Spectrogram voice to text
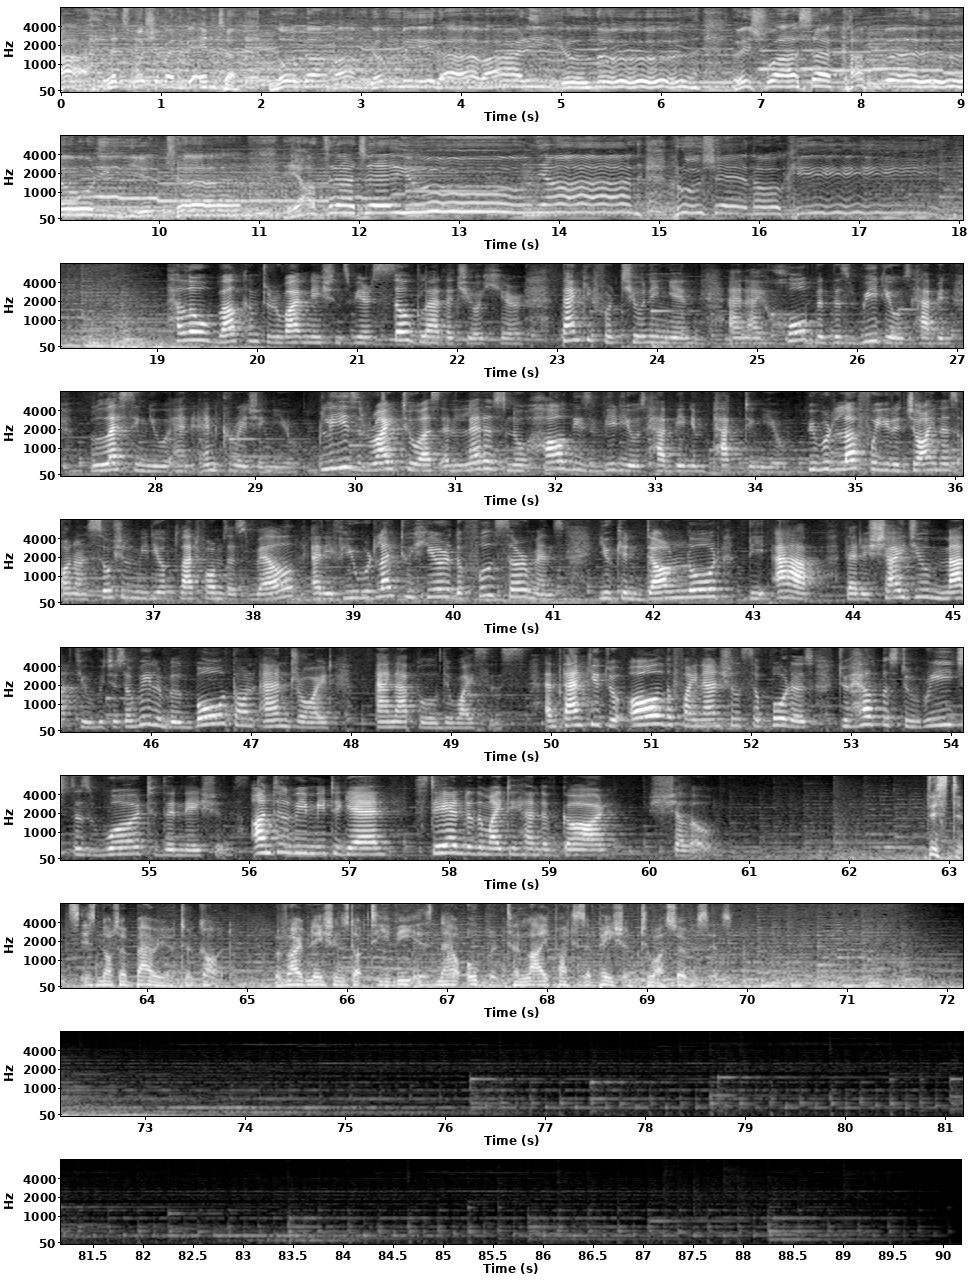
Ha, let's worship and enter. Loga Mangambira Variyunu Vishwasa Kapaloriyata Yatra Jeyunyan Hello, welcome to Revive Nations. We are so glad that you are here. Thank you for tuning in, and I hope that these videos have been blessing you and encouraging you. Please write to us and let us know how these videos have been impacting you. We would love for you to join us on our social media platforms as well. And if you would like to hear the full sermons, you can download the app that is Shyju Mathew, which is available both on Android and Apple devices. And thank you to all the financial supporters to help us to reach this word to the nations. Until we meet again, stay under the mighty hand of God. Shalom. Distance is not a barrier to God. ReviveNations.tv is now open to live participation to our services.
